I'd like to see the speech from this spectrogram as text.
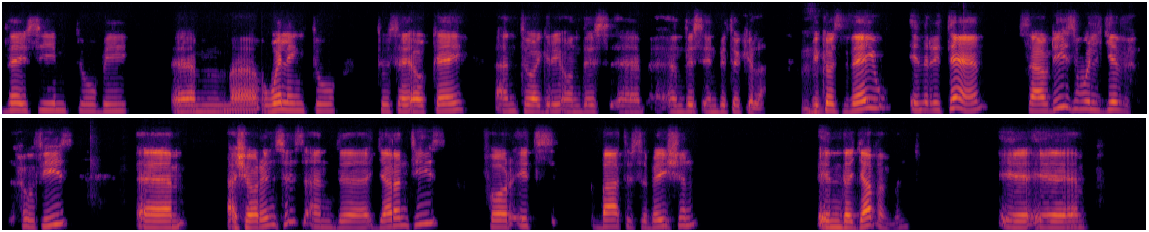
they seem to be um, willing to to say okay and to agree on this on this in particular, mm-hmm. because they in return Saudis will give Houthis um, assurances and uh, guarantees for its participation in the government uh,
